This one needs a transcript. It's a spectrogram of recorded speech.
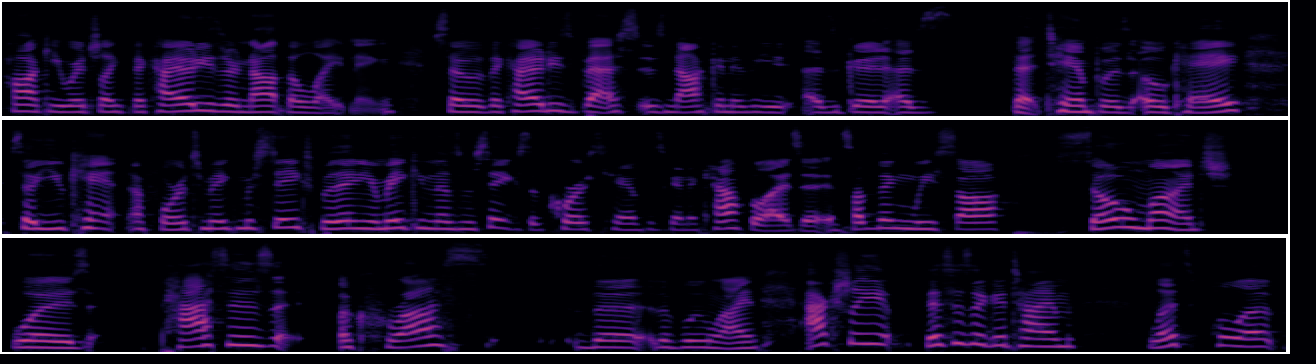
hockey which like the coyotes are not the lightning so the coyotes best is not going to be as good as that tampa is okay so you can't afford to make mistakes but then you're making those mistakes of course tampa's going to capitalize it and something we saw so much was passes across the the blue line actually this is a good time let's pull up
